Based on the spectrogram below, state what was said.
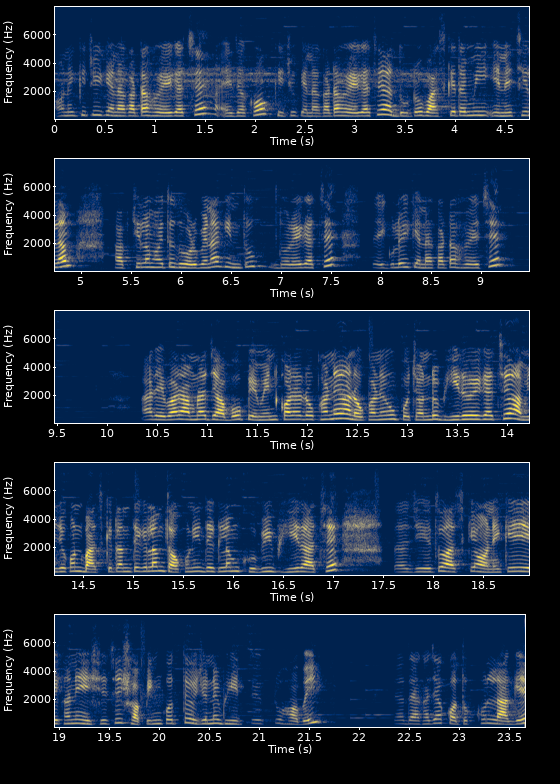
অনেক কিছুই কেনাকাটা হয়ে গেছে। এই দেখো, কিছু কেনাকাটা হয়ে গেছে, আর দুটো বাস্কেট আমি এনেছিলাম। ভাবছিলাম হয়তো ধরবে না, কিন্তু ধরে গেছে। তো এইগুলোই কেনাকাটা হয়েছে। আর এবার আমরা যাব পেমেন্ট করার ওখানে, আর ওখানেও প্রচণ্ড ভিড় হয়ে গেছে। আমি যখন বাস্কেট আনতে গেলাম, তখনই দেখলাম খুবই ভিড় আছে। যেহেতু আজকে অনেকেই এখানে এসেছে শপিং করতে, ওই জন্য ভিড় তো একটু হবেই। দেখা যাক কতক্ষণ লাগে।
